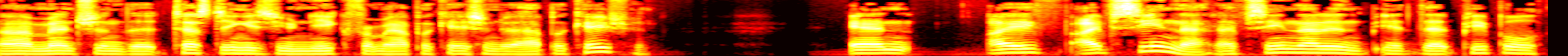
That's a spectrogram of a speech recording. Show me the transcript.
uh, mentioned that testing is unique from application to application, and I've I've seen that I've seen that in, that people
